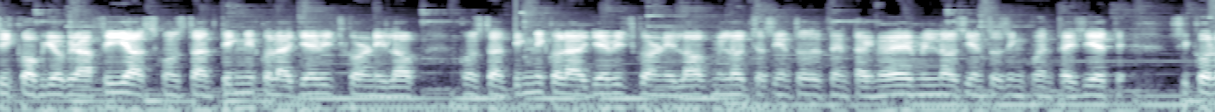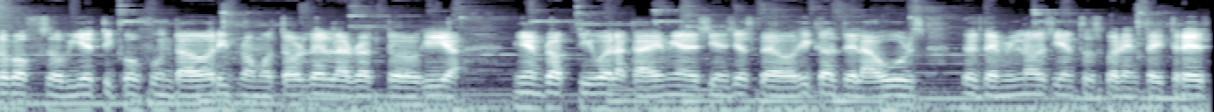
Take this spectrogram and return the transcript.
Psicobiografías Konstantin Nikolayevich Kornilov Konstantin Nikolayevich Kornilov 1879-1957 Psicólogo soviético, fundador y promotor de la reactología miembro activo de la Academia de Ciencias Pedagógicas de la URSS desde 1943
